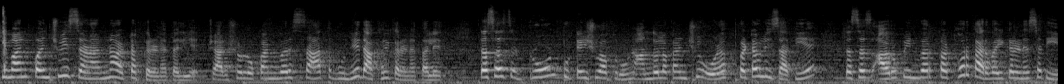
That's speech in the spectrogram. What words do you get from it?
किमान पंचवीस जणांना अटक करण्यात आली आहे. चारशे लोकांवर सात गुन्हे दाखल करण्यात आलेत. तसंच ड्रोन फुटेज वापरून आंदोलकांची ओळख पटवली जाते तसंच आरोपींवर कठोर कारवाई करण्यासाठी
